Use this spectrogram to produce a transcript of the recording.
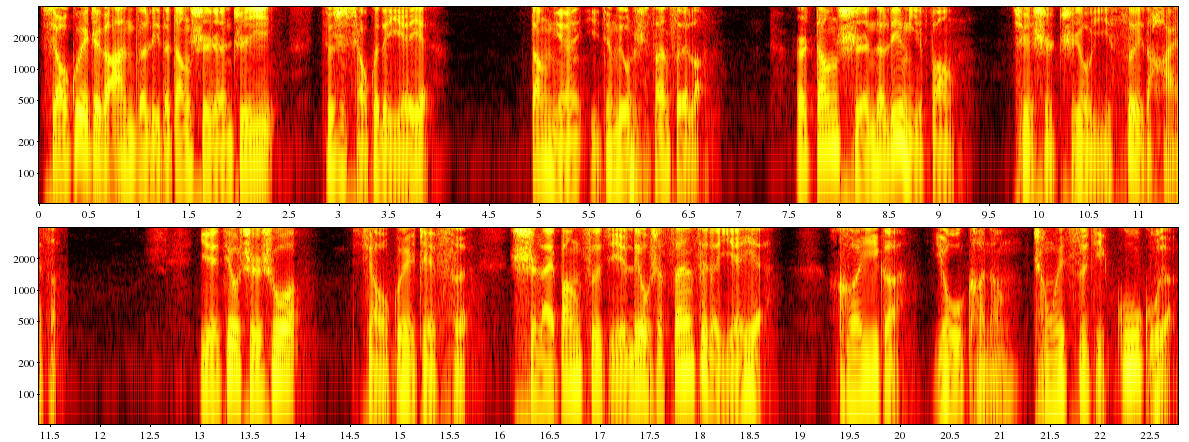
小贵这个案子里的当事人之一，就是小贵的爷爷，当年已经六十三岁了，而当事人的另一方，却是只有一岁的孩子。也就是说，小贵这次是来帮自己六十三岁的爷爷和一个有可能成为自己姑姑的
